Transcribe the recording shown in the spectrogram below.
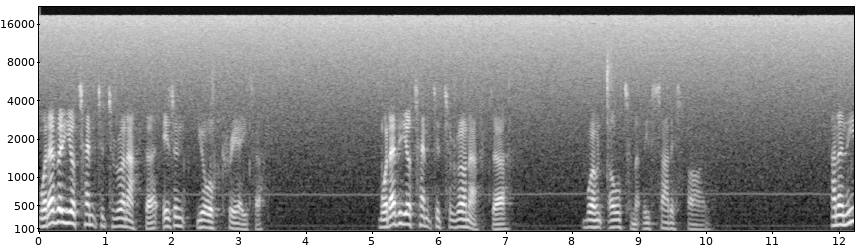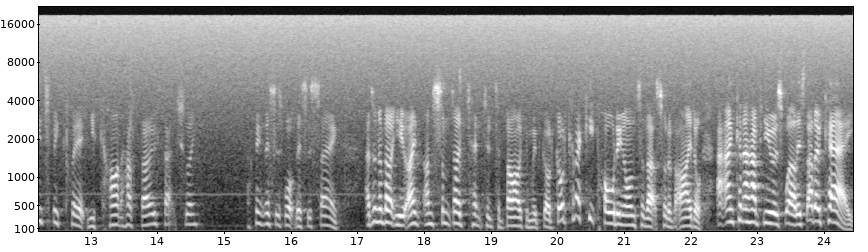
Whatever you're tempted to run after isn't your creator. Whatever you're tempted to run after won't ultimately satisfy. And I need to be clear, you can't have both, actually. I think this is what this is saying. I don't know about you, I, am sometimes tempted to bargain with God. God, can I keep holding on to that sort of idol? And can I have you as well? Is that okay?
